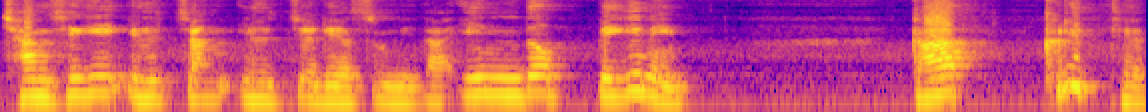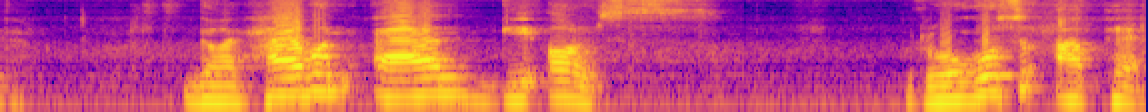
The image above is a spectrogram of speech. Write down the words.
창세기 1장 1절이었습니다. In the beginning, God created the heaven and the earth. 로고스 앞에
